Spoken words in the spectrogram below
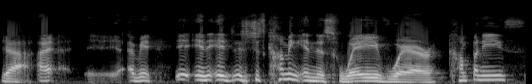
Yeah, I, I mean, it, it's just coming in this wave where companies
